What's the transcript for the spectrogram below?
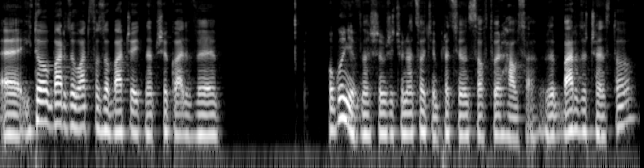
E, I to bardzo łatwo zobaczyć na przykład w ogólnie w naszym życiu na co dzień, pracując w software house'ach, że bardzo często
